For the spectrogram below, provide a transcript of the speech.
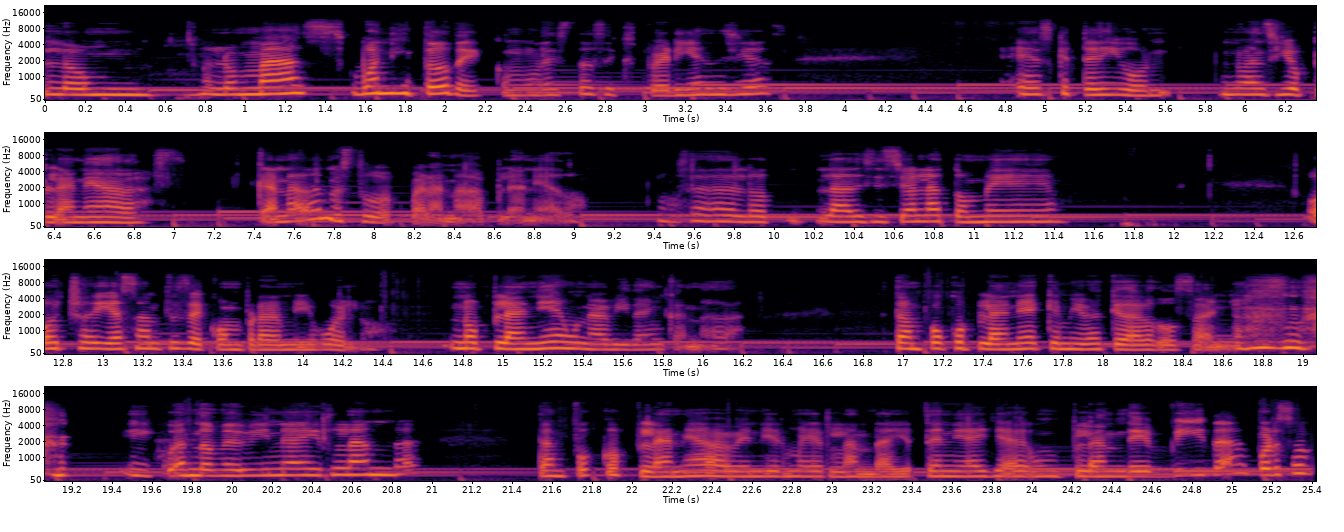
lo, lo, más bonito de como de estas experiencias es que te digo, no han sido planeadas. Canadá no estuvo para nada planeado. O sea, la decisión la tomé ocho días antes de comprar mi vuelo no planeé una vida en Canadá. Tampoco planeé que me iba a quedar dos años. y cuando me vine a Irlanda, tampoco planeaba venirme a Irlanda. Yo tenía ya un plan de vida. Por eso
